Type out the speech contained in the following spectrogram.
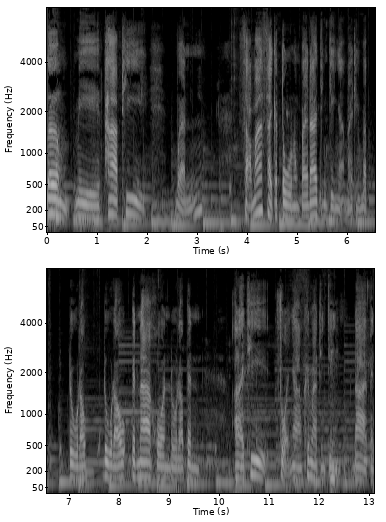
เริ่มมีภาพที่ เหมือนสามารถใส่การ์ตูนลงไปได้จริง ๆอะหมายถึงแบบดูแล้วดูแล้วเป็นหน้าคนดูแล้วเป็นอะไรที่สวยงามขึ้นมาจริงอืมๆได้เป็น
